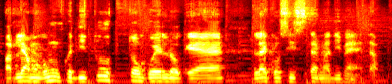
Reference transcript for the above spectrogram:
parliamo comunque di tutto quello che è l'ecosistema di Meta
